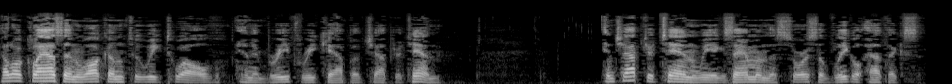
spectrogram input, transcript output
Hello class and welcome to week 12 and a brief recap of chapter 10. In chapter 10 we examine the source of legal ethics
